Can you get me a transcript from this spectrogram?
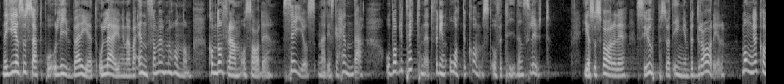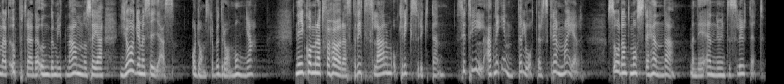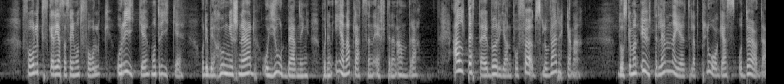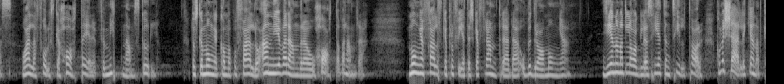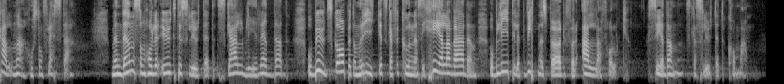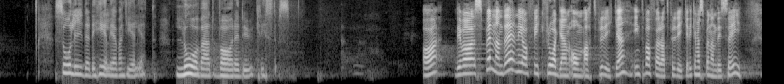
När Jesus satt på Olivberget och lärjungarna var ensamma med honom kom de fram och sade, säg oss när det ska hända och vad blir tecknet för din återkomst och för tidens slut? Jesus svarade, se upp så att ingen bedrar er. Många kommer att uppträda under mitt namn och säga, jag är Messias, och de ska bedra många. Ni kommer att få höra stridslarm och krigsrykten. Se till att ni inte låter skrämma er. Sådant måste hända, men det är ännu inte slutet. Folk ska resa sig mot folk och rike mot rike och det blir hungersnöd och jordbävning på den ena platsen efter den andra. Allt detta är början på födsloverkarna. Då ska man utelämna er till att plågas och dödas och alla folk ska hata er för mitt namns skull. Då ska många komma på fall och ange varandra och hata varandra. Många falska profeter ska framträda och bedra många. Genom att laglösheten tilltar kommer kärleken att kallna hos de flesta. Men den som håller ut till slutet skall bli räddad. Och budskapet om riket ska förkunnas i hela världen och bli till ett vittnesbörd för alla folk. Sedan ska slutet komma. Så lyder det heliga evangeliet. Lovad vare du, Kristus. Ja, det var spännande när jag fick frågan om att predika. Inte bara för att predika, det kan vara spännande i sig.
